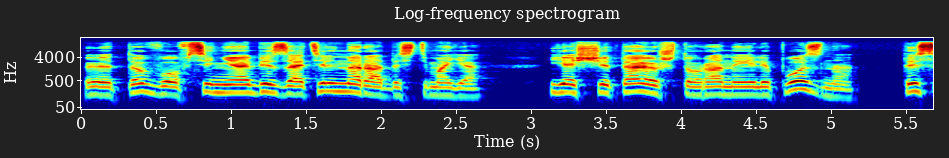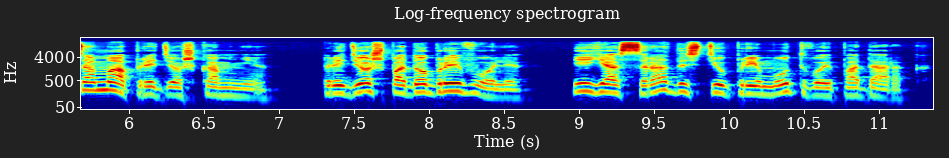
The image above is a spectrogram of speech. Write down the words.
«Это вовсе не обязательно, радость моя. Я считаю, что рано или поздно ты сама придешь ко мне. Придешь по доброй воле, и я с радостью приму твой подарок».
